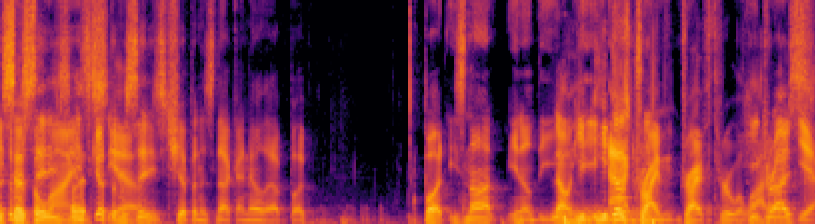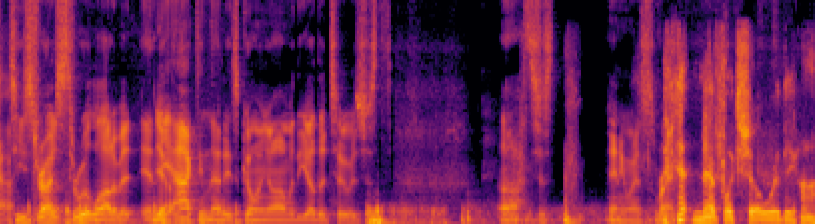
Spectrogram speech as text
the says the Mercedes. lines, he's got the yeah. Mercedes chip in his neck. I know that, but but he's not. You know the no, he, the he does acting- drive drive through a lot. He drives. Of it. Yeah, he drives through a lot of it, and the acting that is going on with the other two is just. Uh, it's just. Anyways, right. Netflix show worthy, huh?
